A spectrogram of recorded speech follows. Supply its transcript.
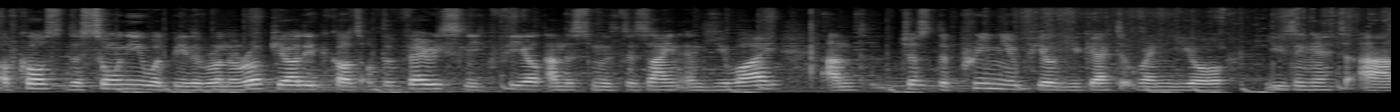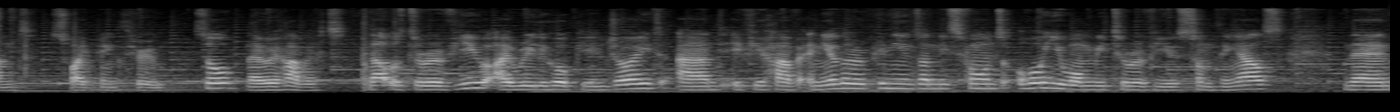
Of course, the Sony would be the runner-up purely because of the very sleek feel and the smooth design and UI and just the premium feel you get when you're using it and swiping through. So there we have it. That was the review. I really hope you enjoyed and if you have any other opinions on these phones or you want me to review something else then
